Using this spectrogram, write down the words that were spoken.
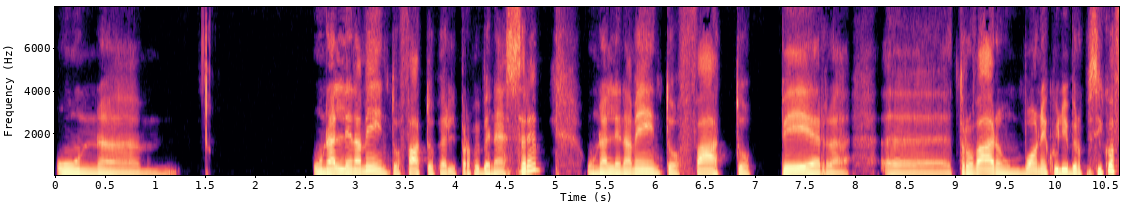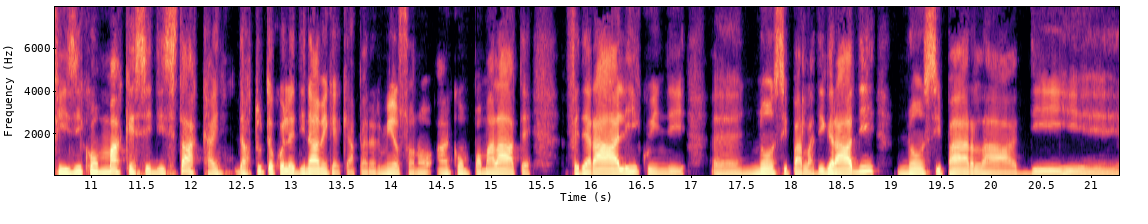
un un allenamento fatto per il proprio benessere, un allenamento fatto per, ehm, trovare un buon equilibrio psicofisico, ma che si distacca in da tutte quelle dinamiche che a parer mio sono anche un po' malate, federali, quindi, ehm, non si parla di gradi, non si parla di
